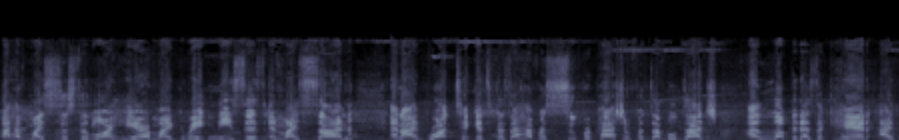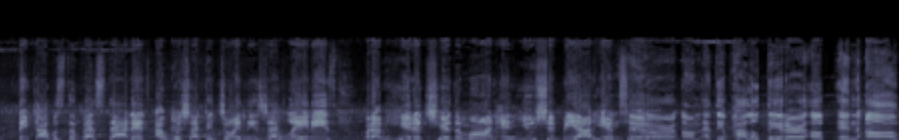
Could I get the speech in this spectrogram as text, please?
I have my sister-in-law here, my great nieces, and my son. And I brought tickets because I have a super passion for double dutch. I loved it as a kid. I think I was the best at it. I wish I could join these young ladies, but I'm here to cheer them on, and you should be out here too. Here um, at the Apollo Theater up in uh,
